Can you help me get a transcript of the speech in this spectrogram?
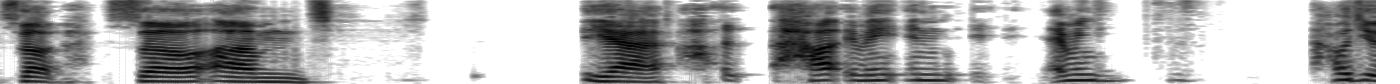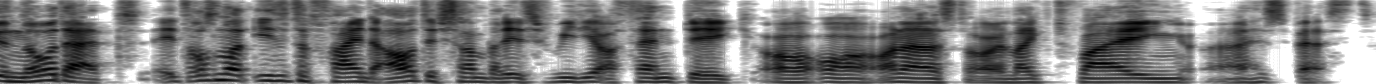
so so um yeah, how, I mean, in, I mean, how do you know that? It's also not easy to find out if somebody is really authentic or, or honest or like trying uh, his best.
